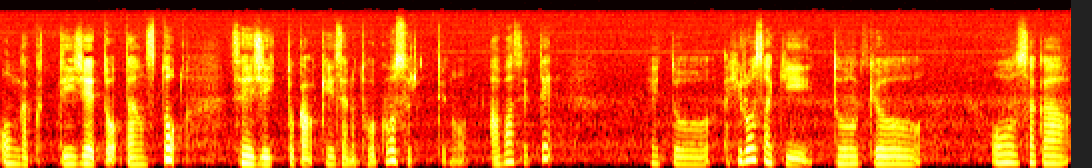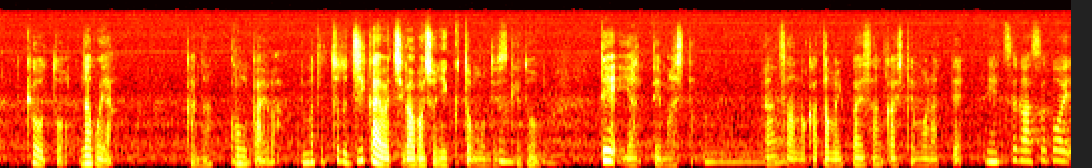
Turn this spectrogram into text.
音楽 DJ とダンスと政治とか経済のトークをするっていうのを合わせて、えっと、弘前東京大阪京都名古屋かな今回は。でまたちょっと次回は違う場所に行くと思うんですけど、でやってました。うん。ダンサーの方もいっぱい参加してもらって。熱がすごい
